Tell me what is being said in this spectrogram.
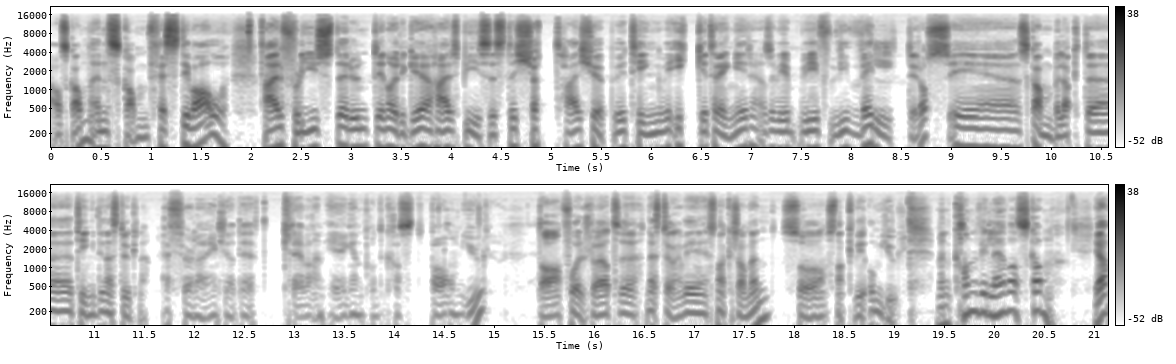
av skam. En skamfestival. Her flys det rundt i Norge, her spises det kjøtt, her kjøper vi ting vi ikke trenger. Altså, vi, vi, vi velter oss i skambelagte ting de neste ukene. Jeg føler egentlig at det krever en egen podkast bare om jul. Da foreslår jeg at eh, neste gang vi snakker sammen, så snakker vi om jul. Men kan vi leve av skam? Ja,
